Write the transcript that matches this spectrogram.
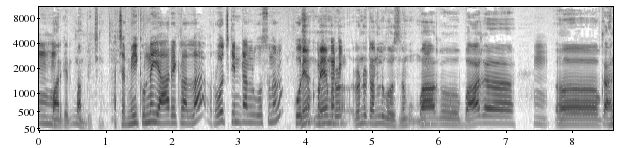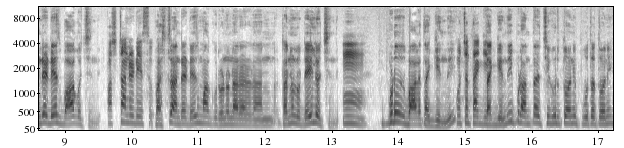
మార్కెట్కి పంపించినాం. అచ్చా మీకున్న ఈ ఆరు ఎకరాల్లో రోజుకి ఎన్ని టన్నులు కోస్తున్నారు? మేము- రెండు టన్నులు కోసినాం. మాకు బాగా ఒక హండ్రెడ్ డేస్ బాగా వచ్చింది. First hundred days. First hundred days మాకు రెండున్నర టన్- టన్నులు డైలీ వచ్చింది. ఇప్పుడు బాగా తగ్గింది. కొంచెం తగ్గి తగ్గింది. ఇప్పుడు అంతా చిగురుతోని పూతతోని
